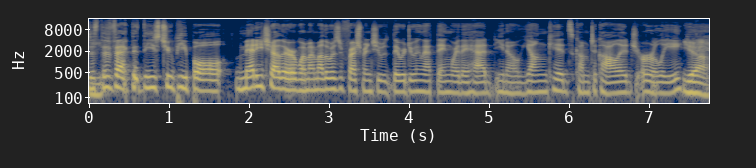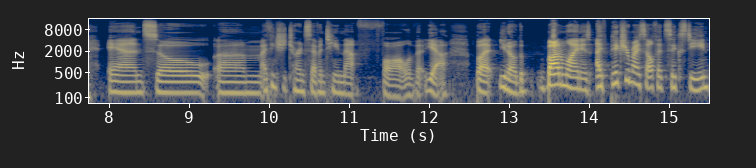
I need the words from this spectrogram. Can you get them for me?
Just the fact that these two people met each other when my mother was a freshman. She was they were doing that thing where they had you know young kids come to college early. Yeah. And so um, I think she turned 17 that fall of it. Yeah. But, you know, the bottom line is I picture myself at 16.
